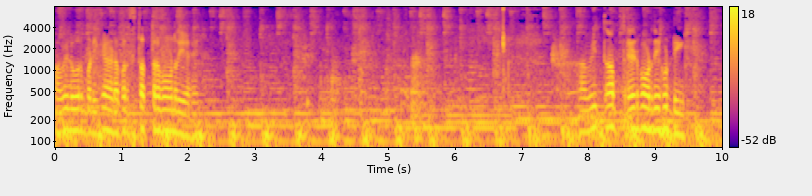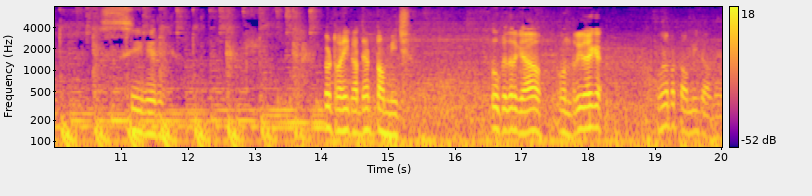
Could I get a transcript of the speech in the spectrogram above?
ਆ ਵੀ ਲੋਰ ਬੜੀ ਘੈਂਟ ਆ, ਪਰ 77 ਪਾਉਂਡ ਦੀ ਆ ਇਹ। ਹਾਂ ਵੀ ਤਾਂ 63 ਪਾਉਂਡ ਦੀ ਹੁੱਡੀ ਸੀਗੇ ਦੀ ਉਹ ਟਰਾਈ ਕਰਦੇ ਆ ਟੌਮੀ ਚ। ਉਹ ਕਿੱਧਰ ਗਿਆ ਉਹ? ਅੰਦਰ ਹੀ ਰਹਿ ਗਿਆ। ਹੁਣ ਆਪਾਂ ਟੌਮੀ ਚੱਲਦੇ ਆ।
